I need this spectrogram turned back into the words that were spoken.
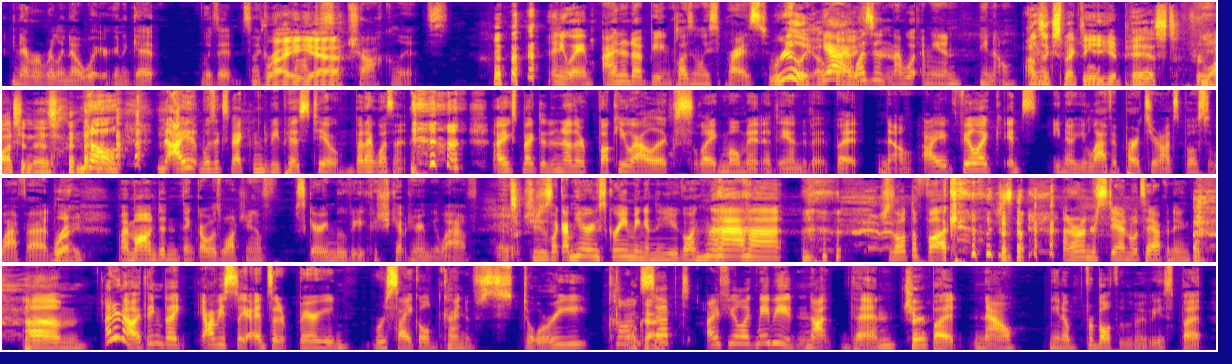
you never really know what you're gonna get with it. It's like Right, yeah. chocolates. anyway, I ended up being pleasantly surprised. Really? Okay. Yeah, I wasn't. I, w- I mean, you know, I was expecting you to get pissed for watching this. no, no, I was expecting to be pissed too, but I wasn't. I expected another "fuck you, Alex" like moment at the end of it, but no. I feel like it's you know you laugh at parts you're not supposed to laugh at. Like, right. my mom didn't think I was watching a f- scary movie because she kept hearing me laugh. She's just like, "I'm hearing screaming," and then you going, "Ha ha." She's like, "What the fuck?" Like, I don't understand what's happening. Um, I don't know. I think like obviously it's a very recycled kind of story concept. I feel like maybe not then, Sure. but now, you know, for both of the movies. But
